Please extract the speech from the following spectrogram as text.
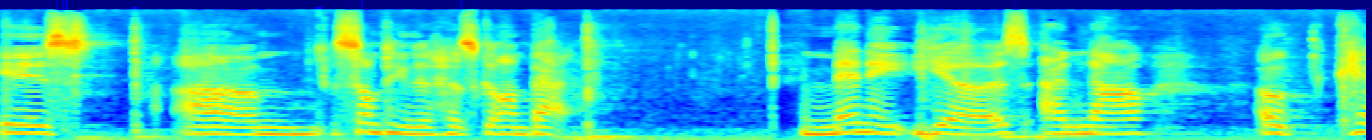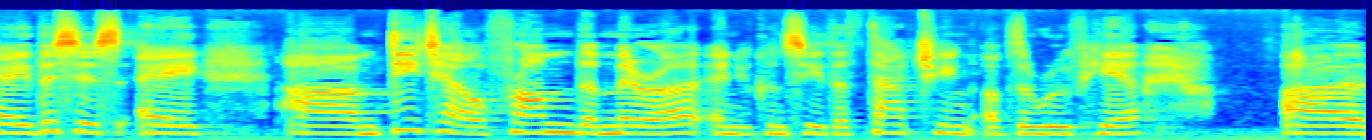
is um, something that has gone back many years, and now. Okay, this is a um, detail from the mirror, and you can see the thatching of the roof here. Uh,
